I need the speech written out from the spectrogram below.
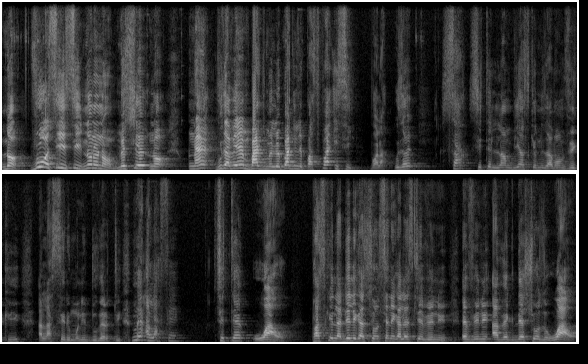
non. Vous aussi ici. Non, non, non. Monsieur, non. Vous avez un badge, mais le badge ne passe pas ici. Voilà. Ça, c'était l'ambiance que nous avons vécue à la cérémonie d'ouverture. Mais à la fin, c'était waouh. Parce que la délégation sénégalaise qui est venue est venue avec des choses waouh.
